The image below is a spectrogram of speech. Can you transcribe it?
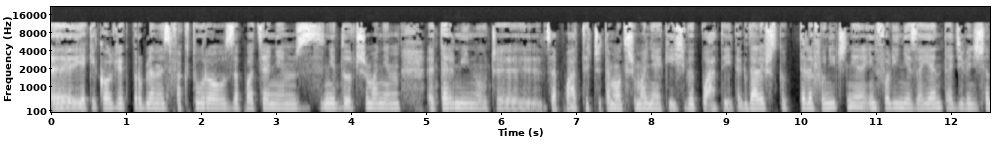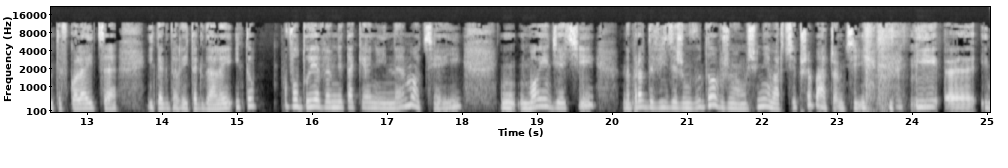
E, jakiekolwiek problemy z fakturą, z zapłaceniem, z niedotrzymaniem e, terminu, czy zapłaty, czy tam otrzymania jakiejś wypłaty i tak dalej. Wszystko telefonicznie, infolinie zajęte, 90 w kolejce i tak dalej, i tak dalej. I to powoduje we mnie takie, a nie inne emocje. I moje dzieci naprawdę widzę, że mówią, dobrze mamusiu, nie martw się, przebaczam ci. I, e, i,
